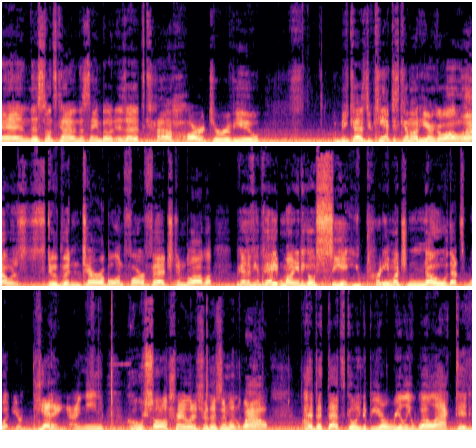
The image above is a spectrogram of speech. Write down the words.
And this one's kind of in the same boat, is that it's kind of hard to review because you can't just come out here and go, oh, that was stupid and terrible and far-fetched and blah, blah. Because if you paid money to go see it, you pretty much know that's what you're getting. I mean, who saw trailers for this and went, wow, I bet that's going to be a really well acted,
